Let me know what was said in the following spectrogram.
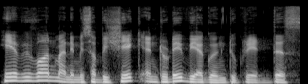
Hey everyone, my name is Abhishek and today we are going to create this.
